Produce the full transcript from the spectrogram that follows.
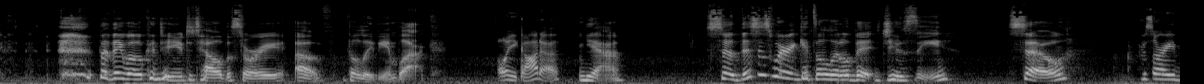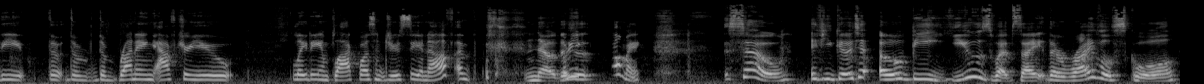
but they will continue to tell the story of the lady in black. Oh, you gotta. Yeah. So this is where it gets a little bit juicy. So, I'm sorry. The the the, the running after you, lady in black, wasn't juicy enough. I'm. no, this do is you tell me? So, if you go to OBU's website, their rival school,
